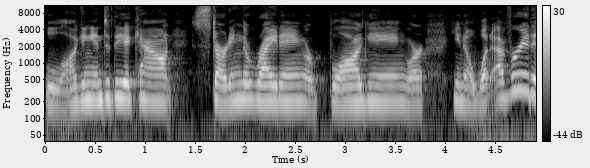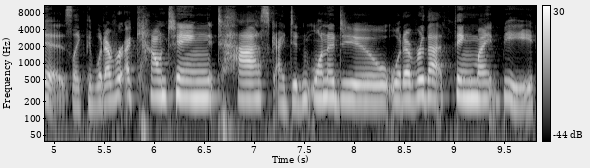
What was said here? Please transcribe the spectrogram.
logging into the account, starting the writing or blogging or, you know, whatever it is, like whatever accounting task I didn't want to do, whatever that thing might be.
